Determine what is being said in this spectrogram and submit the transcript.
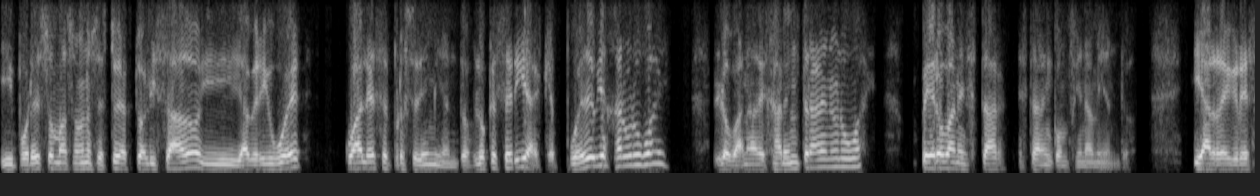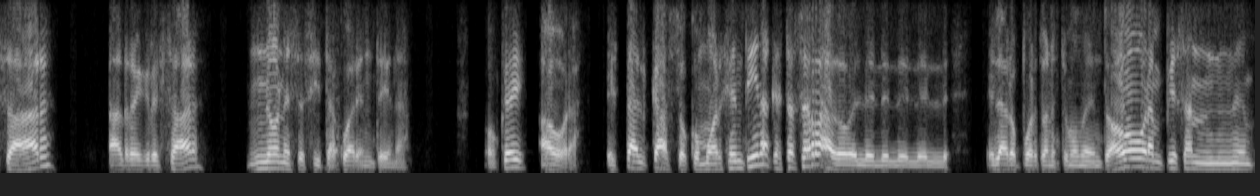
y por eso más o menos estoy actualizado y averigüé cuál es el procedimiento. Lo que sería es que puede viajar a Uruguay, lo van a dejar entrar en Uruguay, pero van a estar, estar en confinamiento. Y al regresar, al regresar, no necesita cuarentena. ¿Ok? Ahora, está el caso como Argentina, que está cerrado el, el, el, el, aeropuerto en este momento. Ahora empiezan eh,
